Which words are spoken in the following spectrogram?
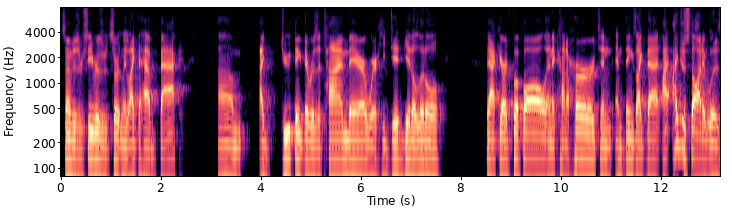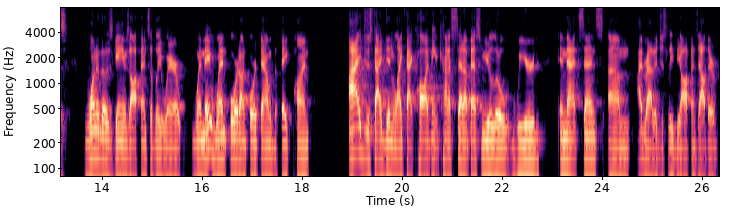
some of his receivers would certainly like to have back. Um, I do think there was a time there where he did get a little backyard football and it kind of hurt and and things like that. I, I just thought it was one of those games offensively where when they went for it on fourth down with the fake punt, I just I didn't like that call. I think it kind of set up SMU a little weird in that sense. Um, I'd rather just leave the offense out there,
